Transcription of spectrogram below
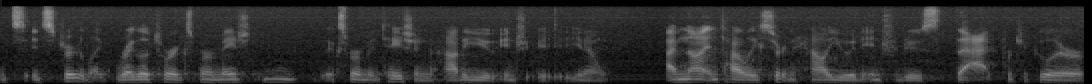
it's, it's true, like regulatory experimentation, experimentation, how do you, you know, I'm not entirely certain how you would introduce that particular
